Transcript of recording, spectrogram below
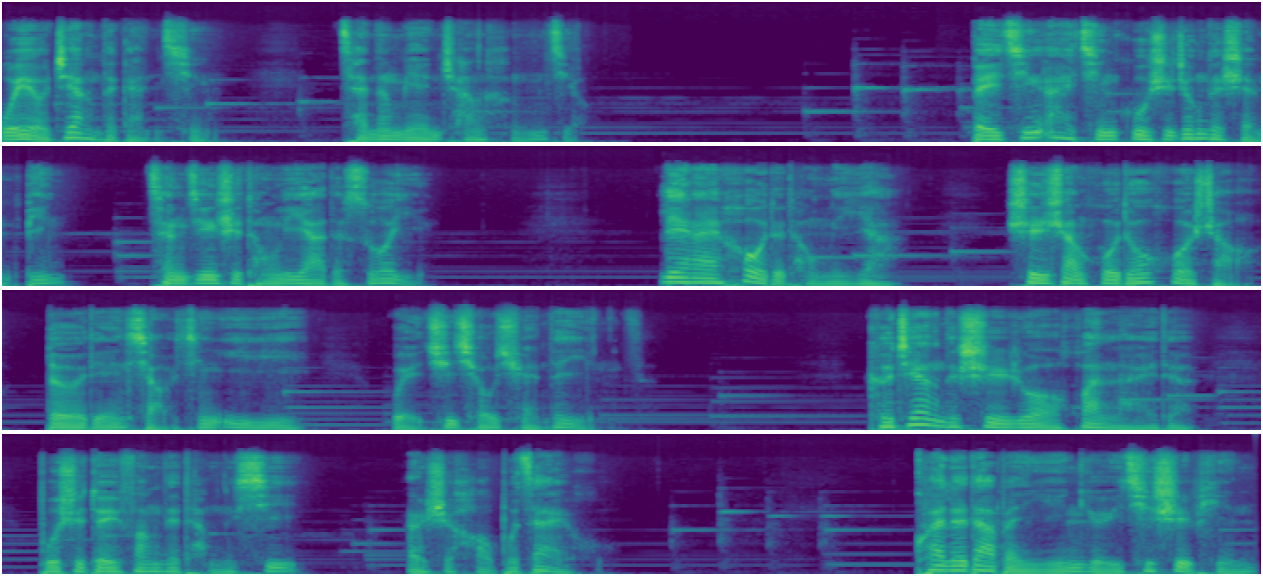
唯有这样的感情，才能绵长恒久。《北京爱情故事》中的沈冰，曾经是佟丽娅的缩影。恋爱后的佟丽娅，身上或多或少都有点小心翼翼、委曲求全的影子。可这样的示弱换来的，不是对方的疼惜。而是毫不在乎。快乐大本营有一期视频，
